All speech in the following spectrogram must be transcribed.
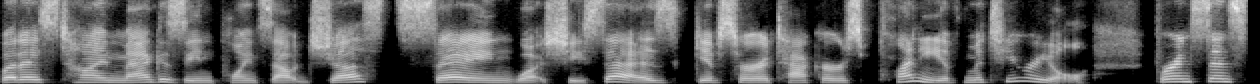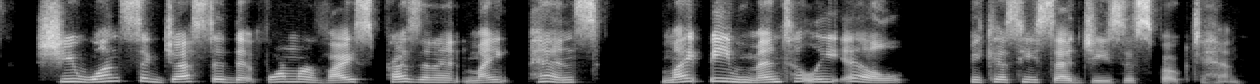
But as Time magazine points out, just saying what she says gives her attackers plenty of material. For instance, she once suggested that former Vice President Mike Pence might be mentally ill because he said Jesus spoke to him.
